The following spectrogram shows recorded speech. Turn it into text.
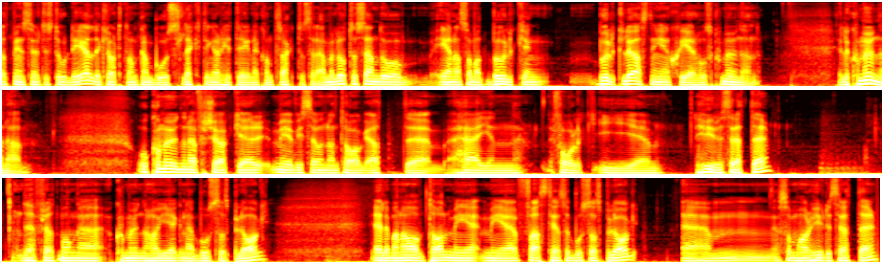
åtminstone till stor del. Det är klart att de kan bo hos släktingar och hitta egna kontrakt och sådär. Men låt oss ändå enas om att bulken, bulklösningen sker hos kommunen. Eller kommunerna. Och kommunerna försöker med vissa undantag att eh, här in folk i eh, hyresrätter. Därför att många kommuner har egna bostadsbolag. Eller man har avtal med, med fastighets och bostadsbolag eh, som har hyresrätter.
